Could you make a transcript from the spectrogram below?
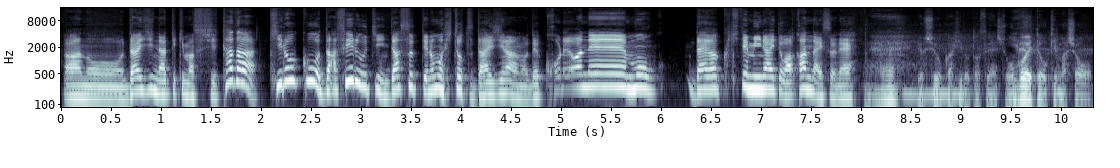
あの大事になってきますしただ記録を出せるうちに出すっていうのも一つ大事なのでこれはねもう大学来てみないと分かんないですよね。ね、吉岡弘人選手覚えておきましょう。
